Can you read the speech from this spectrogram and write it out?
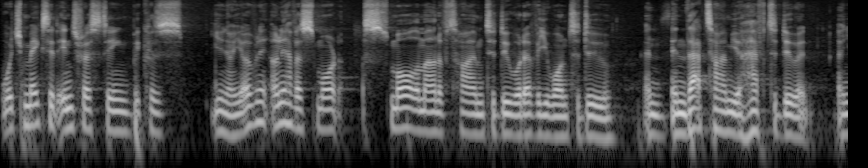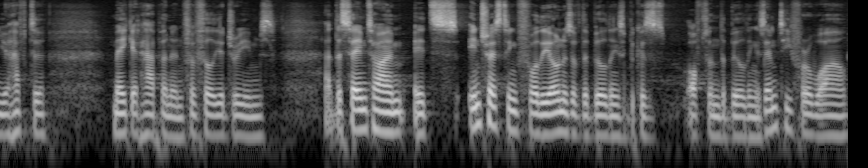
which makes it interesting because you know you only, have a small, small amount of time to do whatever you want to do, and in that time you have to do it, and you have to make it happen and fulfill your dreams. At the same time, it's interesting for the owners of the buildings because often the building is empty for a while.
